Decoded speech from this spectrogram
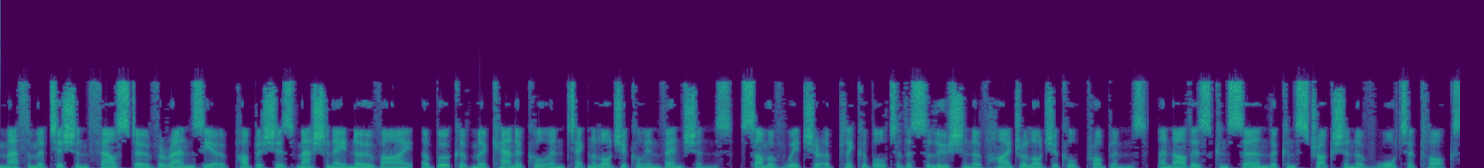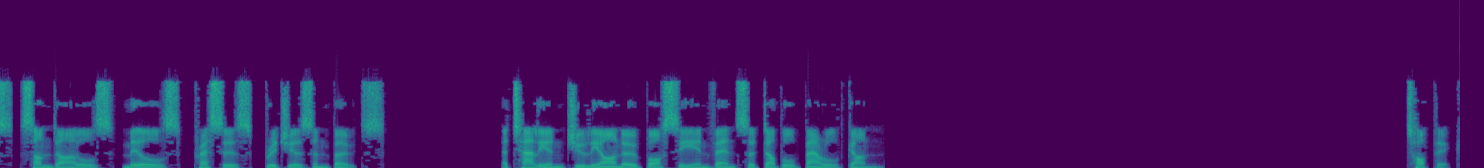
mathematician Fausto Veranzio publishes Machinae Novae, a book of mechanical and technological inventions, some of which are applicable to the solution of hydrological problems, and others concern the construction of water clocks, sundials, mills, presses, bridges and boats. Italian Giuliano Bossi invents a double-barreled gun. Topic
